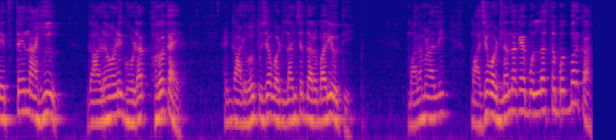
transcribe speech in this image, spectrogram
तेच ते नाही. गाढव आणि घोड्यात फरक आहे. आणि गाढवं तुझ्या वडिलांच्या दरबारी होती. मला म्हणाली माझ्या वडिलांना काय बोललास तर बघ बरं का.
